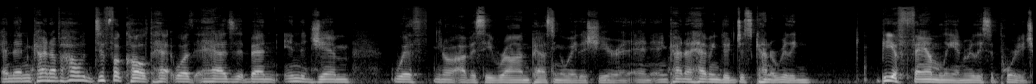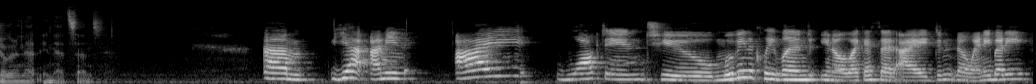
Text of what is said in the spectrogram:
And then, kind of, how difficult ha- was has it been in the gym with you know, obviously Ron passing away this year, and, and, and kind of having to just kind of really be a family and really support each other in that in that sense. Um, yeah, I mean, I walked into moving to Cleveland, you know, like I said, I didn't know anybody.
